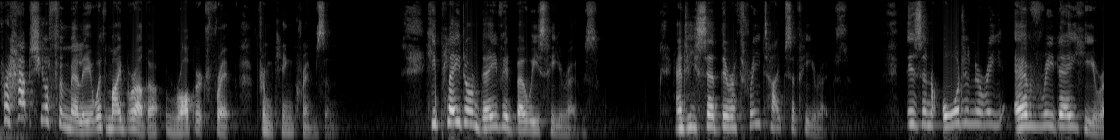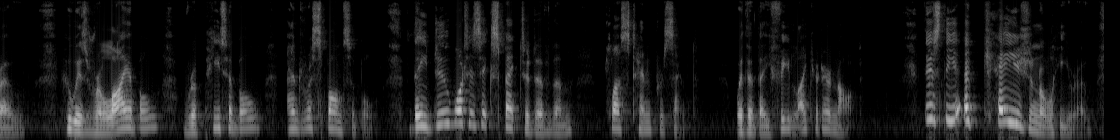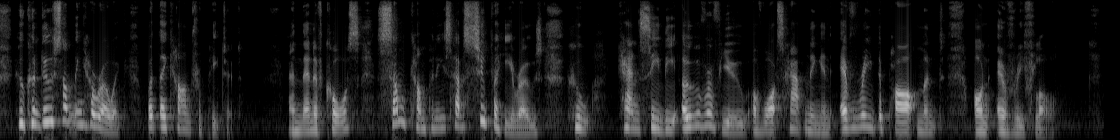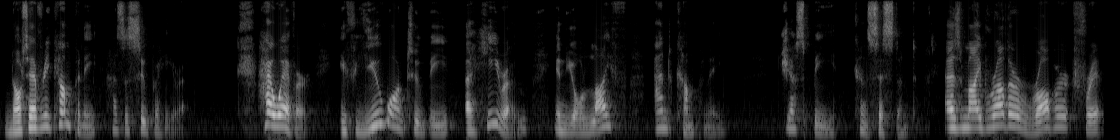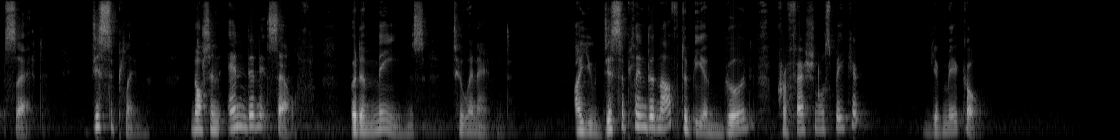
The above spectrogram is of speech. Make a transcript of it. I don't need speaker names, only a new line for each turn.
Perhaps you're familiar with my brother, Robert Fripp from King Crimson. He played on David Bowie's Heroes, and he said there are three types of heroes. There's an ordinary, everyday hero who is reliable, repeatable, and responsible. They do what is expected of them plus 10%, whether they feel like it or not. There's the occasional hero who can do something heroic, but they can't repeat it. And then, of course, some companies have superheroes who can see the overview of what's happening in every department on every floor. Not every company has a superhero. However, if you want to be a hero in your life and company, just be consistent. As my brother Robert Fripp said, discipline, not an end in itself, but a means to an end. Are you disciplined enough to be a good professional speaker? Give me a call.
